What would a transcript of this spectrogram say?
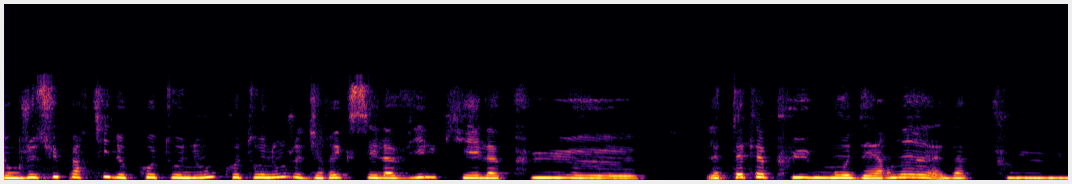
Donc je suis partie de Cotonou. Cotonou, je dirais que c'est la ville qui est la plus, euh, la peut-être la plus moderne, la plus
